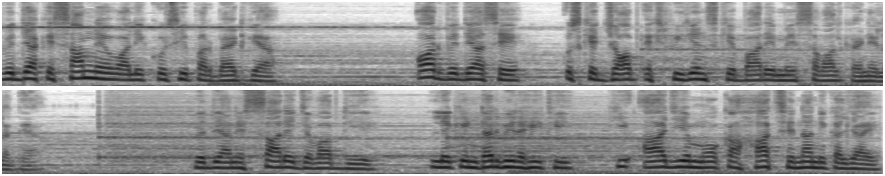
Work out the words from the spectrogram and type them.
विद्या के सामने वाली कुर्सी पर बैठ गया और विद्या से उसके जॉब एक्सपीरियंस के बारे में सवाल करने लग गया। विद्या ने सारे जवाब दिए, लेकिन डर भी रही थी कि आज ये मौका हाथ से ना निकल जाए।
